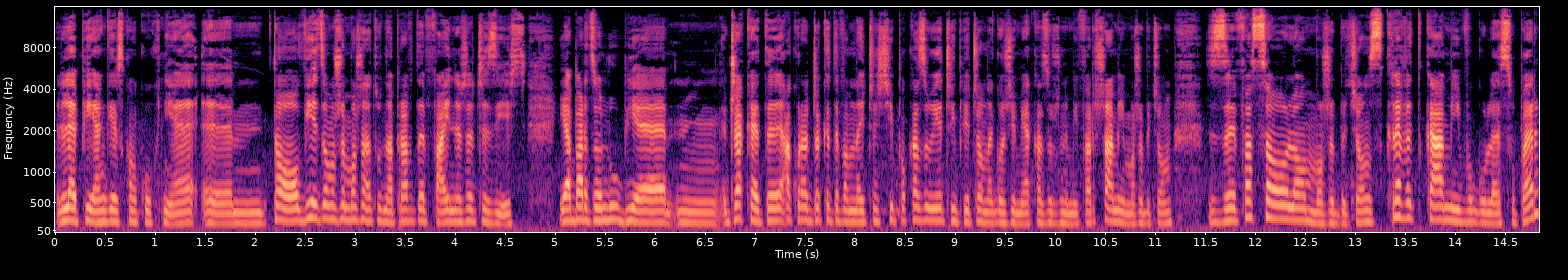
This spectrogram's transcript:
lepiej angielską kuchnię, to wiedzą, że można tu naprawdę fajne rzeczy zjeść. Ja bardzo lubię mm, jackety, akurat jackety Wam najczęściej pokazuję, czyli pieczonego ziemniaka z różnymi farszami, może być on z fasolą, może być on z krewetkami, w ogóle super.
